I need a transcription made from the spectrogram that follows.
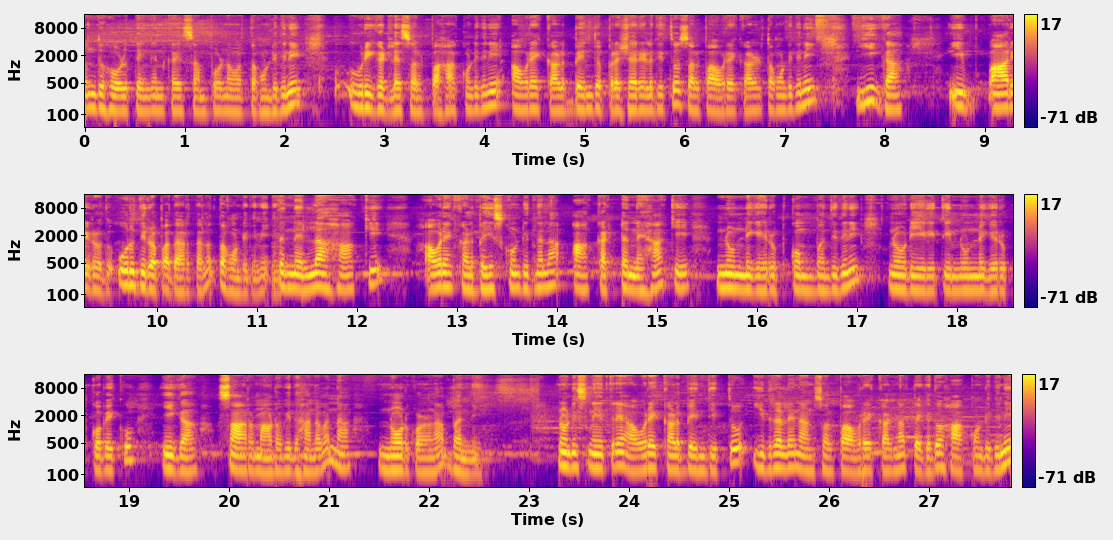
ಒಂದು ಹೋಳು ತೆಂಗಿನಕಾಯಿ ಸಂಪೂರ್ಣವಾಗಿ ತೊಗೊಂಡಿದ್ದೀನಿ. ಉರಿಗಡಲೆ ಸ್ವಲ್ಪ ಹಾಕ್ಕೊಂಡಿದ್ದೀನಿ ಅವರೆಕಾಳು ಬೆಂದು ಪ್ರೆಷರ್ ಇಳಿದಿತ್ತು ಸ್ವಲ್ಪ ಅವರೆಕಾಳು ತೊಗೊಂಡಿದ್ದೀನಿ. ಈಗ ಈ ಆರಿರೋದು ಉರಿದಿರೋ ಪದಾರ್ಥನ ತೊಗೊಂಡಿದ್ದೀನಿ. ಇದನ್ನೆಲ್ಲ ಹಾಕಿ ಅವರೆಕಾಳು ಬೇಯಿಸ್ಕೊಂಡಿದ್ನಲ್ಲ, ಆ ಕಟ್ಟನ್ನೇ ಹಾಕಿ ನುಣ್ಣಿಗೆ ರುಬ್ಕೊಂಬಂದಿದ್ದೀನಿ ನೋಡಿ ಈ ರೀತಿ ನುಣ್ಣಿಗೆ ರುಬ್ಕೋಬೇಕು. ಈಗ ಸಾರು ಮಾಡೋ ವಿಧಾನವನ್ನು ನೋಡ್ಕೊಳ್ಳೋಣ, ಬನ್ನಿ. ನೋಡಿ ಸ್ನೇಹಿತರೆ ಅವರೆಕಾಳು ಬೆಂದಿತ್ತು. ಇದರಲ್ಲೇ ನಾನು ಸ್ವಲ್ಪ ಅವರೆಕಾಳನ್ನ ತೆಗೆದು ಹಾಕ್ಕೊಂಡಿದ್ದೀನಿ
